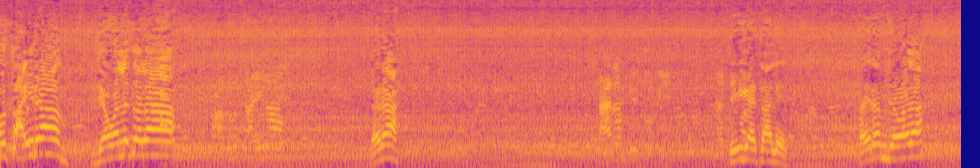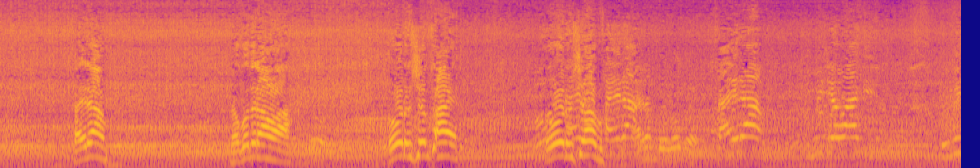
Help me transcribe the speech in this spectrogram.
ओ साईराम जेवायला चला. जरा ठीक आहे चालेल. साईराम जेवायला? साईराम नको तर राहा. हो ऋषभ काय? हो ऋषभ. साईराम. तुम्ही आधी. तुम्ही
